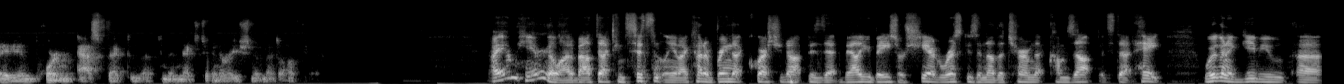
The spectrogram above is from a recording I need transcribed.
a important aspect in the, in the next generation of mental health care. I am hearing a lot about that consistently, and I kind of bring that question up: is that value-based or shared risk is another term that comes up. It's that hey, we're going to give you uh,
